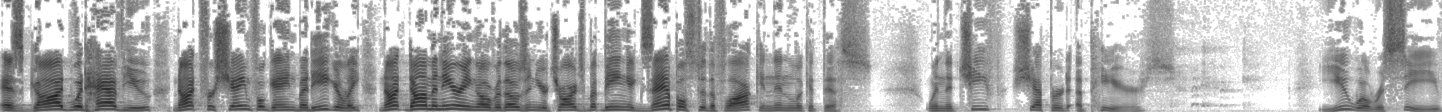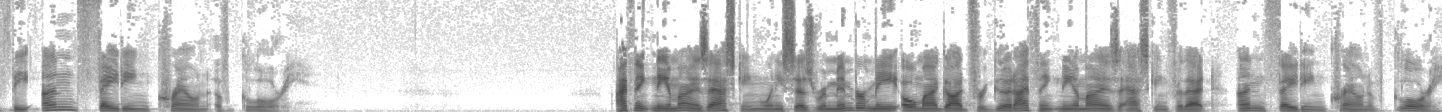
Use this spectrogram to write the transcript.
as God would have you, not for shameful gain, but eagerly, not domineering over those in your charge, but being examples to the flock. And then look at this when the chief shepherd appears, you will receive the unfading crown of glory. I think Nehemiah is asking when he says, Remember me, O my God, for good. I think Nehemiah is asking for that unfading crown of glory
